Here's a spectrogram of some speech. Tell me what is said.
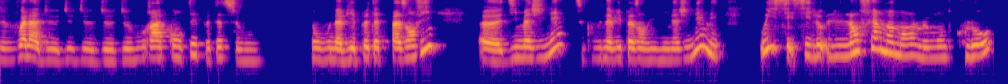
de, voilà, de, de, de, vous raconter peut-être ce dont vous n'aviez peut-être pas envie. euh, d'imaginer, ce que vous n'avez pas envie d'imaginer, mais oui, c'est l'enfermement, le, monde clos.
